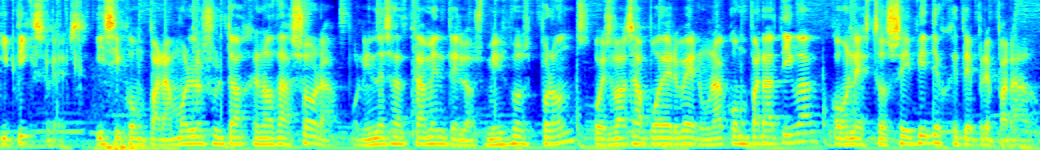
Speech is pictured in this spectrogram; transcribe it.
y Pixverse. Y si comparamos los resultados que nos da Sora poniendo exactamente los mismos prompts, pues vas a poder ver una comparativa con estos 6 vídeos que te he preparado.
